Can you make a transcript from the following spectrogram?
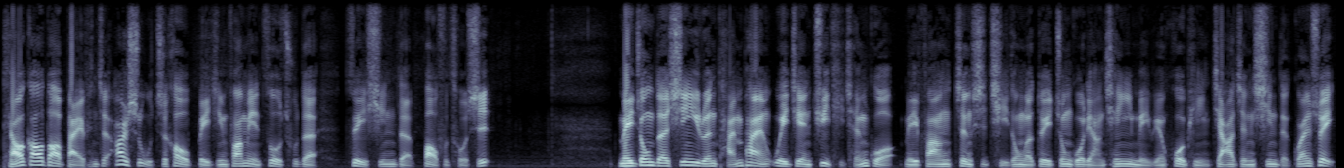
调高到百分之二十五之后，北京方面做出的最新的报复措施。美中的新一轮谈判未见具体成果，美方正式启动了对中国两千亿美元货品加征新的关税。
